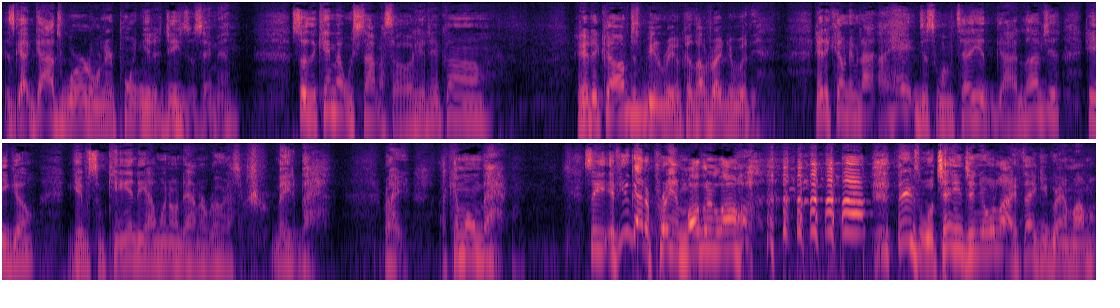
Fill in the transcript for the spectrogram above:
has got God's word on there pointing you to Jesus. Amen. So they came out, we stopped. I said, Oh, here they come. Here they come. I'm just being real because I was right there with you. Here they come to me like, hey, just want to tell you, God loves you. Here you go. He gave us some candy. I went on down the road. I said, made it back. Right. I come on back. See, if you got a praying mother-in-law, things will change in your life. Thank you, grandmama.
